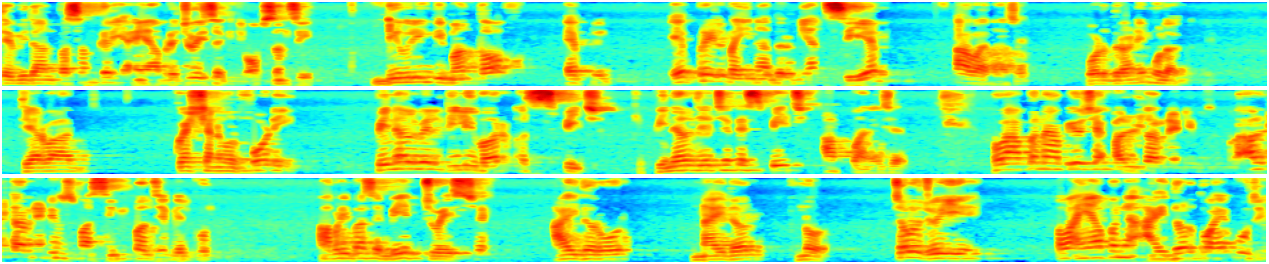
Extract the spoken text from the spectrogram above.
તે વિધાન પસંદ કરી અહીંયા આપણે જોઈ શકીએ option C during the month of April April મહિના દરમિયાન સીએમ આવવાના છે. વડોદરાની મુલાકાત ત્યારબાદ question number forty Pinal will deliver a speech કે પિનલ જે છે તે સ્પીચ આપવાની છે. હવે આપણને આપ્યું છે અલ્ટરનેટિવ અલ્ટરનેટિવ્સમાં સિમ્પલ છે બિલકુલ. આપણી પાસે બે જ ચોઈસ છે. આઈધર ઓર નાઈધર નોર ચલો જોઈએ. હવે અહીંયા આપણને આઈધર તો આપ્યું છે,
